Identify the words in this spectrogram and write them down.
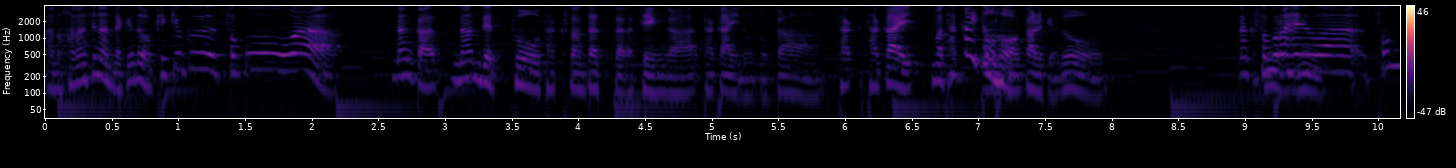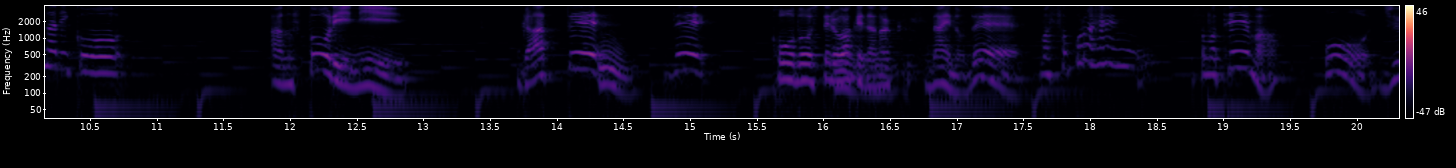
あの話なんだけど結局そこはなんかなんで塔をたくさん立てたら点が高いのとかた高いまあ高い塔の方は分かるけどなんかそこら辺はそんなにこうあのストーリーにがあって、うん。で行動してるわけじゃなく、ないので、まあ、そこら辺そのテーマを重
